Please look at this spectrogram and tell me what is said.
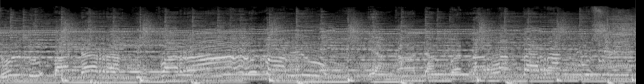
Tunduk pada rapi para makhluk yang kadang benar lantaran muslim.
